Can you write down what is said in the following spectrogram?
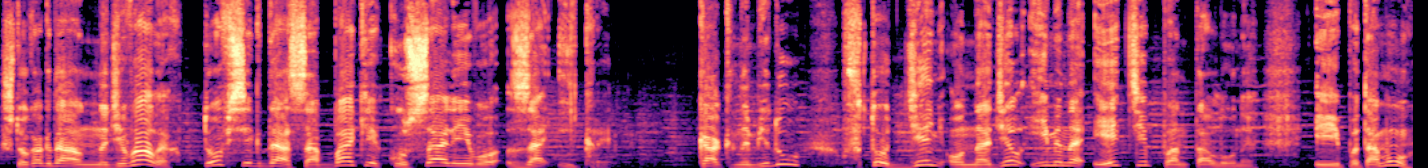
что когда он надевал их, то всегда собаки кусали его за икры. Как на беду, в тот день он надел именно эти панталоны. И потому,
